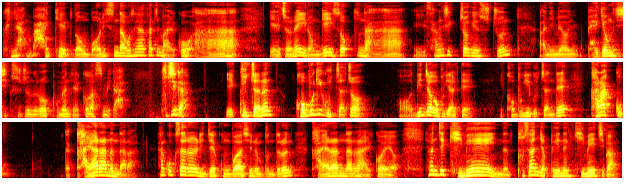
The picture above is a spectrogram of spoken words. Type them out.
그냥 막 이렇게 너무 머리 쓴다고 생각하지 말고 아 예전에 이런 게 있었구나 이 상식적인 수준 아니면 배경 지식 수준으로 보면 될 것 같습니다. 구지가 예 구자는 거북이 구자죠. 어, 닌자 거북이 할 때 거북이 구자인데 가락국 그러니까 가야라는 나라 한국사를 이제 공부하시는 분들은 가야라는 나라는 알 거예요. 현재 김해에 있는 부산 옆에 있는 김해 지방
